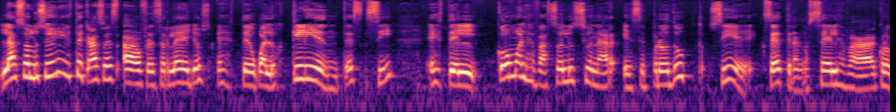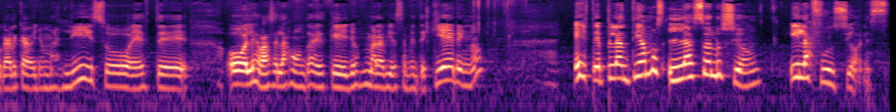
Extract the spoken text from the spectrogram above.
La solución en este caso es a ofrecerle a ellos este, o a los clientes, ¿sí? Este, cómo les va a solucionar ese producto, sí, etcétera. No sé, les va a colocar el cabello más liso, este, o les va a hacer las ondas que ellos maravillosamente quieren, ¿no? Este, planteamos la solución y las funciones.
